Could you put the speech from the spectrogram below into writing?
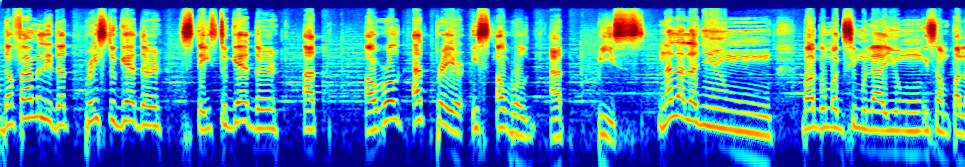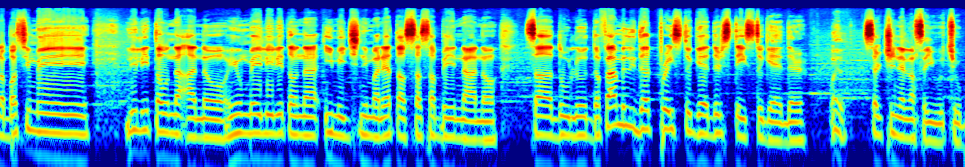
The family that prays together stays together at a world at prayer is a world at peace. Nalala niyo yung bago magsimula yung isang palabas yung may lilitaw na ano, yung may lilitaw na image ni Maria tapos sasabihin na ano sa dulo, the family that prays together stays together. Well, search na lang sa YouTube.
